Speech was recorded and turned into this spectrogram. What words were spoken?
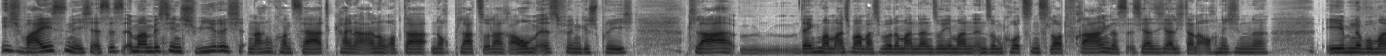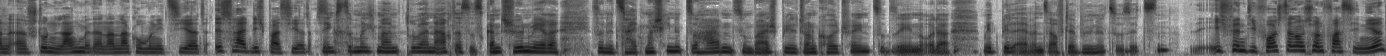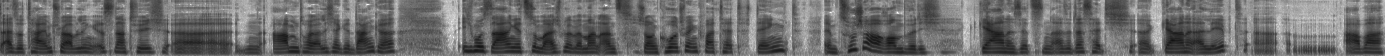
Ich weiß nicht. Es ist immer ein bisschen schwierig nach dem Konzert. Keine Ahnung, ob da noch Platz oder Raum ist für ein Gespräch. Klar, denkt man manchmal, was würde man dann so jemanden in so einem kurzen Slot fragen? Das ist ja sicherlich dann auch nicht eine Ebene, wo man äh, stundenlang miteinander kommuniziert. Ist halt nicht passiert. Denkst du manchmal drüber nach, dass es ganz schön wäre, so eine Zeitmaschine zu haben, zum Beispiel John Coltrane zu sehen oder mit Bill Evans auf der Bühne zu sitzen? Ich finde die Vorstellung schon faszinierend. Also Time Traveling ist natürlich äh, ein abenteuerlicher Gedanke. Ich muss sagen, jetzt zum Beispiel, wenn man ans John Coltrane Quartett denkt, im Zuschauerraum würde ich gerne sitzen. Also das hätte ich äh, gerne erlebt. Äh, aber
